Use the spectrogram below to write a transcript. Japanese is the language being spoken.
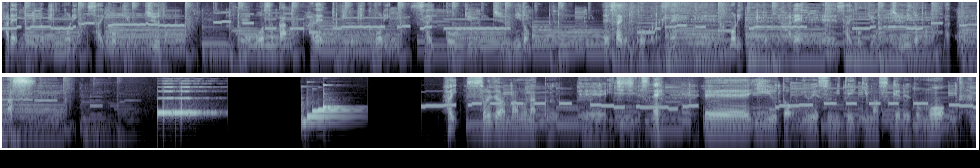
晴れ時々曇り、最高気温10度。えー大阪、晴れ時々曇り、最高気温12度。えー最後、福岡ですね、えー曇り時々晴れ、え最高気温12度となっております。はい、それでは間もなく、えー1時ですね、えー EU と US 見ていきますけれども、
